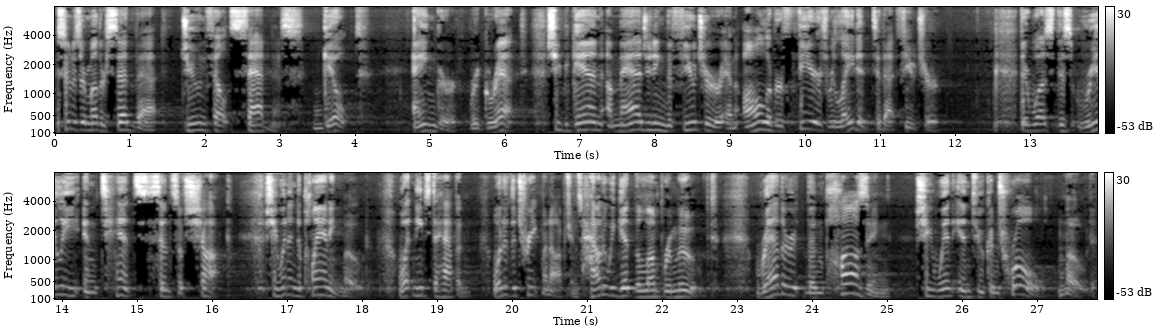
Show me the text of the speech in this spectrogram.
As soon as her mother said that, June felt sadness, guilt, anger, regret. She began imagining the future and all of her fears related to that future. There was this really intense sense of shock. She went into planning mode. What needs to happen? What are the treatment options? How do we get the lump removed? Rather than pausing, she went into control mode.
